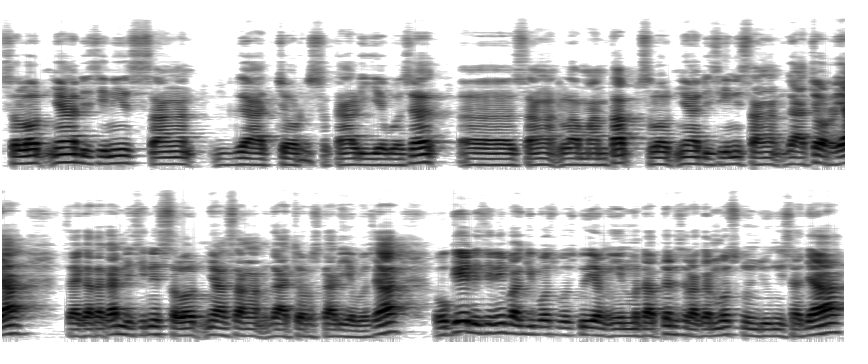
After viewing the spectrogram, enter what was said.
slotnya di sini sangat gacor sekali ya bos ya e, sangatlah mantap. Slotnya di sini sangat gacor ya saya katakan di sini slotnya sangat gacor sekali ya bos ya. Oke di sini bagi bos-bosku yang ingin mendaftar silahkan bos kunjungi saja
